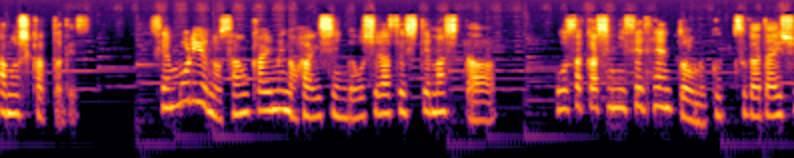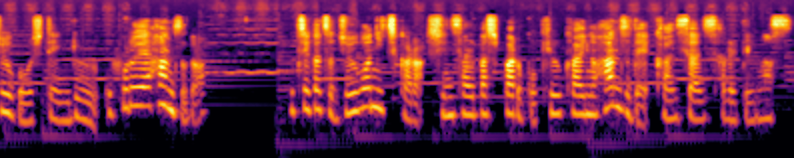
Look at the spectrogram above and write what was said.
楽しかったです。千森湯の3回目の配信でお知らせしてました、大阪老舗銭湯のグッズが大集合しているお風呂屋ハンズが1月15日から震災橋パルコ9階のハンズで開催されています。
